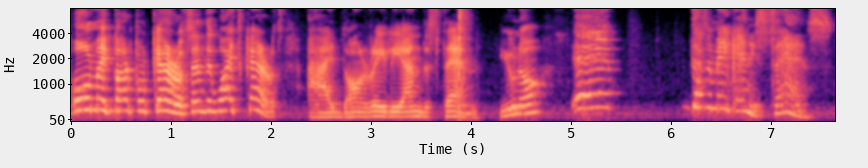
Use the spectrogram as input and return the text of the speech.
all my purple carrots and the white carrots? I don't really understand. You know? It doesn't make any sense.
